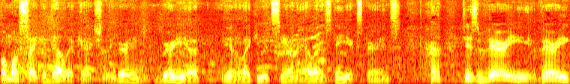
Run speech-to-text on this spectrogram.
almost psychedelic actually very very uh, you know, like you would see on an LSD experience. Just very, very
